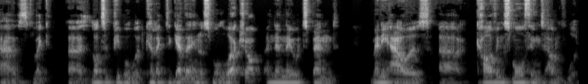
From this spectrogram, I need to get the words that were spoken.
as like uh, lots of people would collect together in a small workshop and then they would spend many hours uh, carving small things out of wood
